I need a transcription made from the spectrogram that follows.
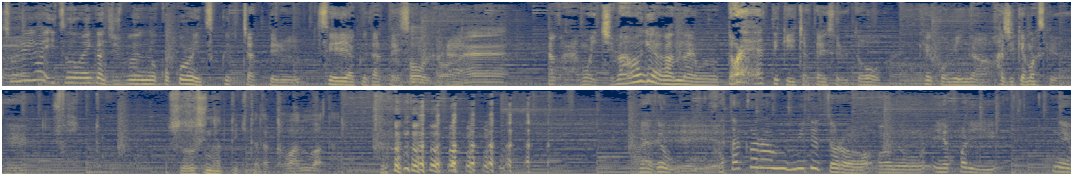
それがいつの間にか自分の心に作っちゃってる制約だったりするから、ね。だからもう一番わけわかんないものどれ？って聞いちゃったりすると結構みんな弾けますけどね。涼しになってきたら変わるわ多分 いやでも傍から見てたらあのやっぱりね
